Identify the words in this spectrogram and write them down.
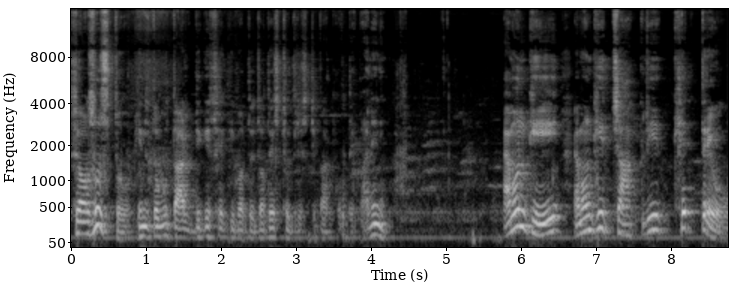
সে অসুস্থ, কিন্তু তবু তার দিকে সে কি বলতো যথেষ্ট দৃষ্টিপাত করতে পারেনি। এমনকি এমনকি চাকরির ক্ষেত্রেও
